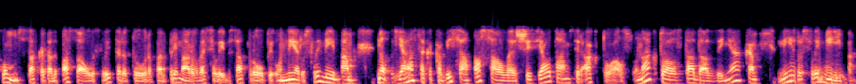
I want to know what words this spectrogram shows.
ko mums saka tāda pasaules literatūra par primāro veselības aprūpi un nieru slimībām. Nu, jāsaka, ka visā pasaulē šis jautājums ir aktuāls. Un aktuāls tādā ziņā, ka nieru slimība,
